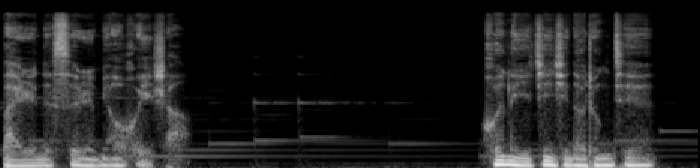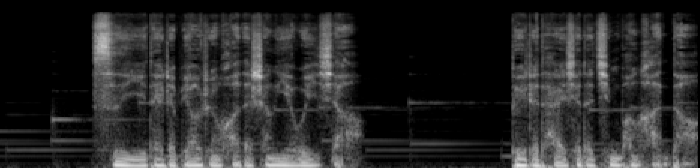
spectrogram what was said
百人的私人庙会上。婚礼进行到中间，司仪带着标准化的商业微笑，对着台下的亲朋喊道：“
